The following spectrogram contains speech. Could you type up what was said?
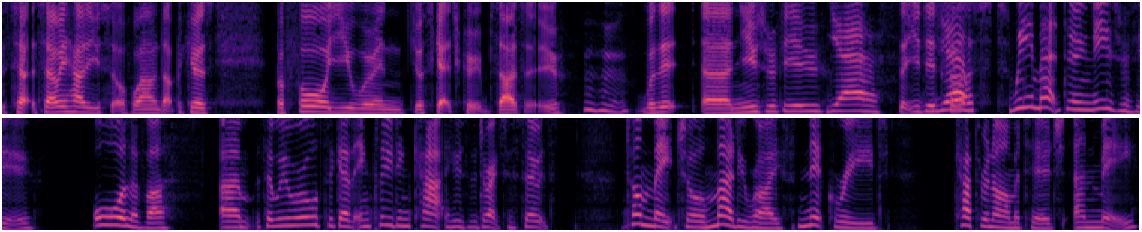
so, tell me how you sort of wound up because before you were in your sketch group Zazu, was it uh, NewsRevue? Yes. That you did yeah, first? We met doing NewsRevue. All of us. Um, so we were all together, including Kat, who's the director. So it's Tom Machel, Maddie Rice, Nick Reed, Catherine Armitage, and me.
